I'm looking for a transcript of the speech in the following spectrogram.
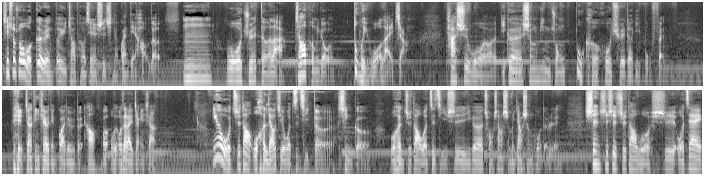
先说说我个人对于交朋友这件事情的观点好了。嗯，我觉得啦，交朋友对我来讲。它是我一个生命中不可或缺的一部分。嘿，这样听起来有点怪，对不对？好，我我我再来讲一下。因为我知道，我很了解我自己的性格，我很知道我自己是一个崇尚什么样生活的人，甚至是知道我是我在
